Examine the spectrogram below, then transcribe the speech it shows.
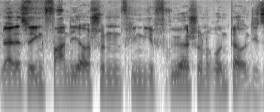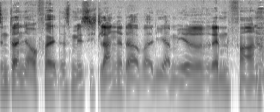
Na, deswegen fahren die auch schon, fliegen die früher schon runter und die sind dann ja auch verhältnismäßig lange da, weil die ja mehrere Rennen fahren.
